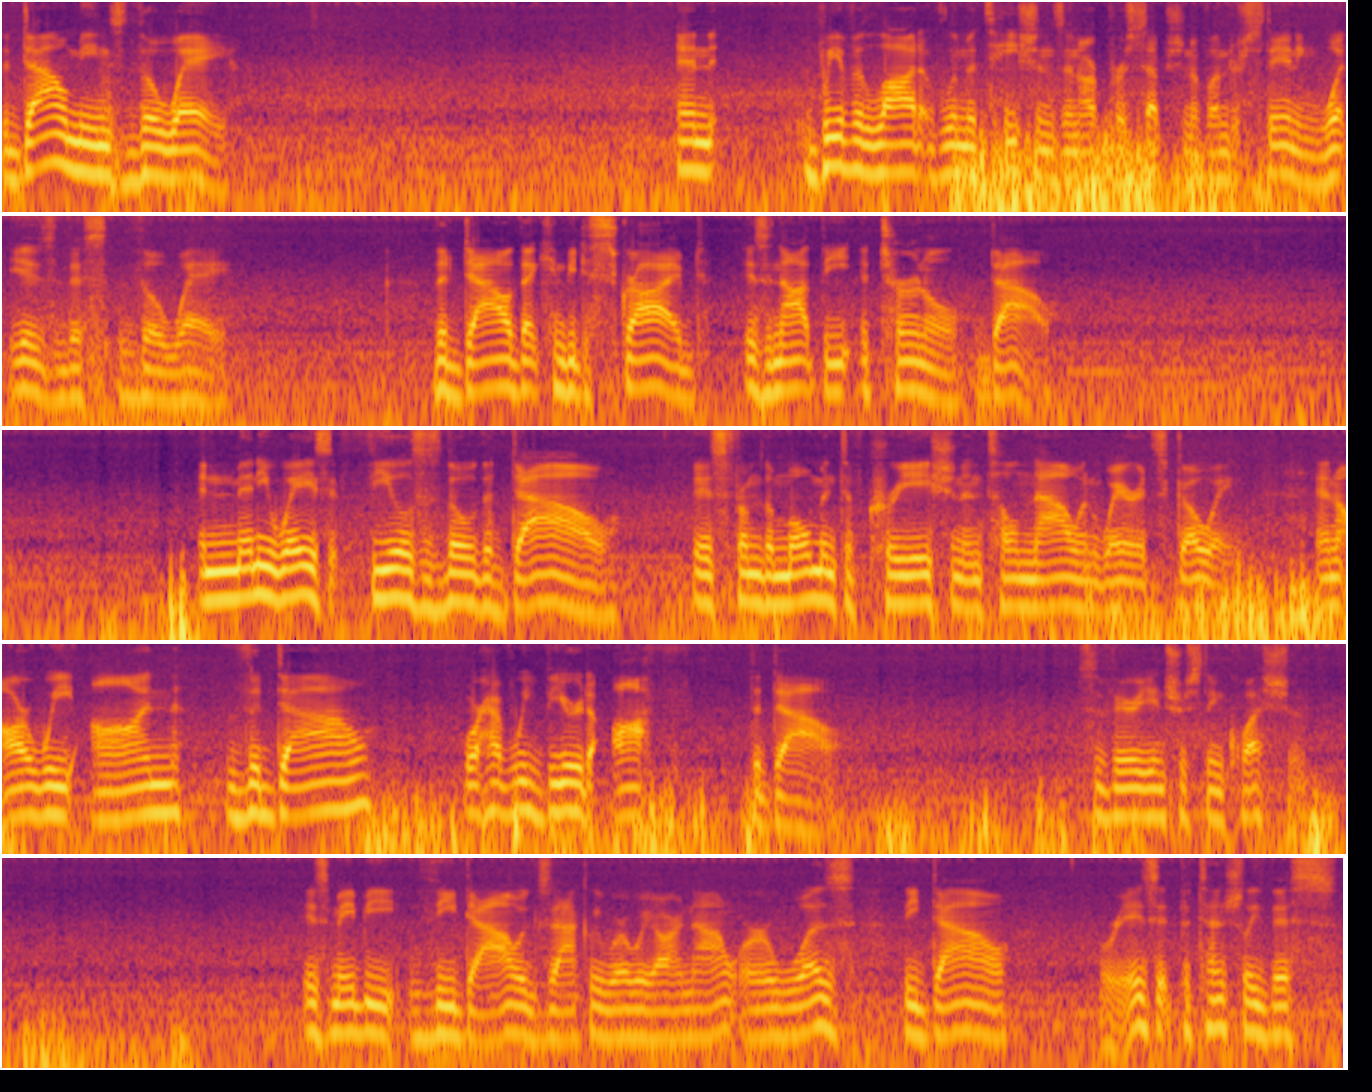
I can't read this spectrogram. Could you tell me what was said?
The Tao means the way. And we have a lot of limitations in our perception of understanding what is this the way. The Tao that can be described is not the eternal Tao. In many ways, it feels as though the Tao is from the moment of creation until now and where it's going. And are we on the Tao or have we veered off the Tao? It's a very interesting question. Is maybe the Tao exactly where we are now, or was the Tao, or is it potentially this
